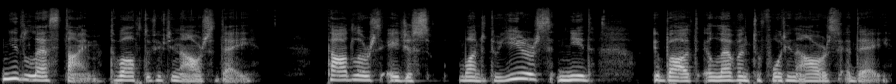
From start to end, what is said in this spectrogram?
need less time, 12 to 15 hours a day. Toddlers ages 1 to 2 years need about 11 to 14 hours a day.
